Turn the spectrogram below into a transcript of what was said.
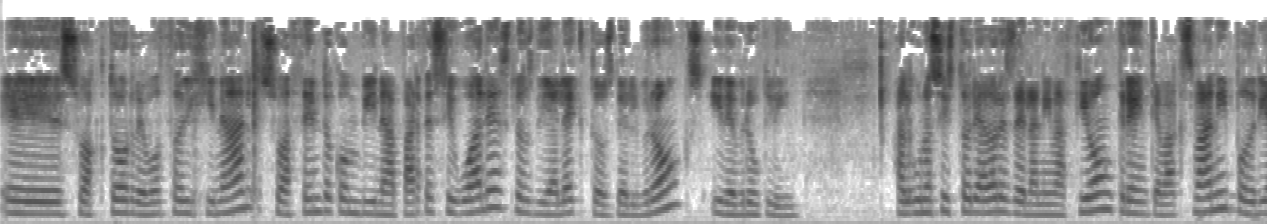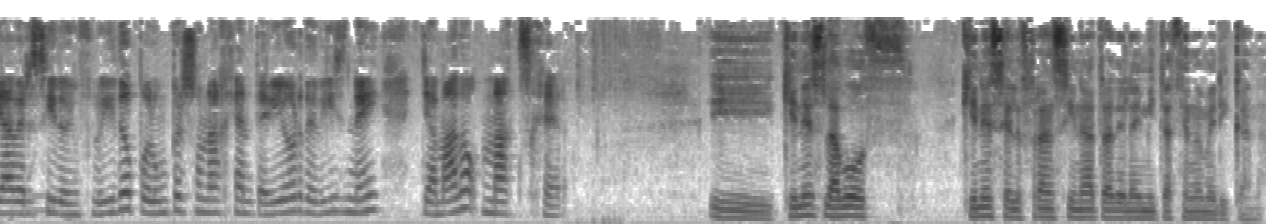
eh, su actor de voz original, su acento combina a partes iguales los dialectos del Bronx y de Brooklyn. Algunos historiadores de la animación creen que Bugs Bunny podría haber sido influido por un personaje anterior de Disney llamado Max Herr. ¿Y quién es la voz? ¿Quién es el Frank Sinatra de la imitación americana?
